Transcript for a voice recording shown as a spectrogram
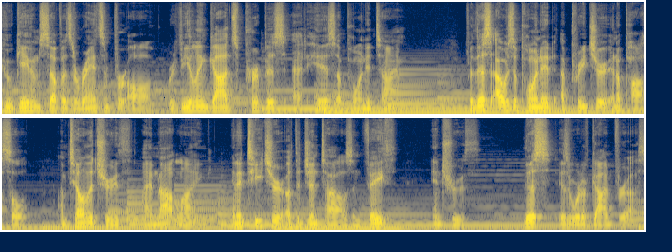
who gave himself as a ransom for all, revealing God's purpose at his appointed time. For this I was appointed a preacher and apostle. I'm telling the truth, I am not lying, and a teacher of the Gentiles in faith and truth. This is the word of God for us.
